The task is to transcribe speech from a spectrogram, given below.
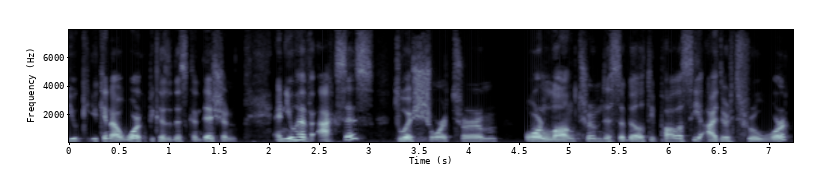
you, you cannot work because of this condition, and you have access to a short-term or long-term disability policy either through work,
